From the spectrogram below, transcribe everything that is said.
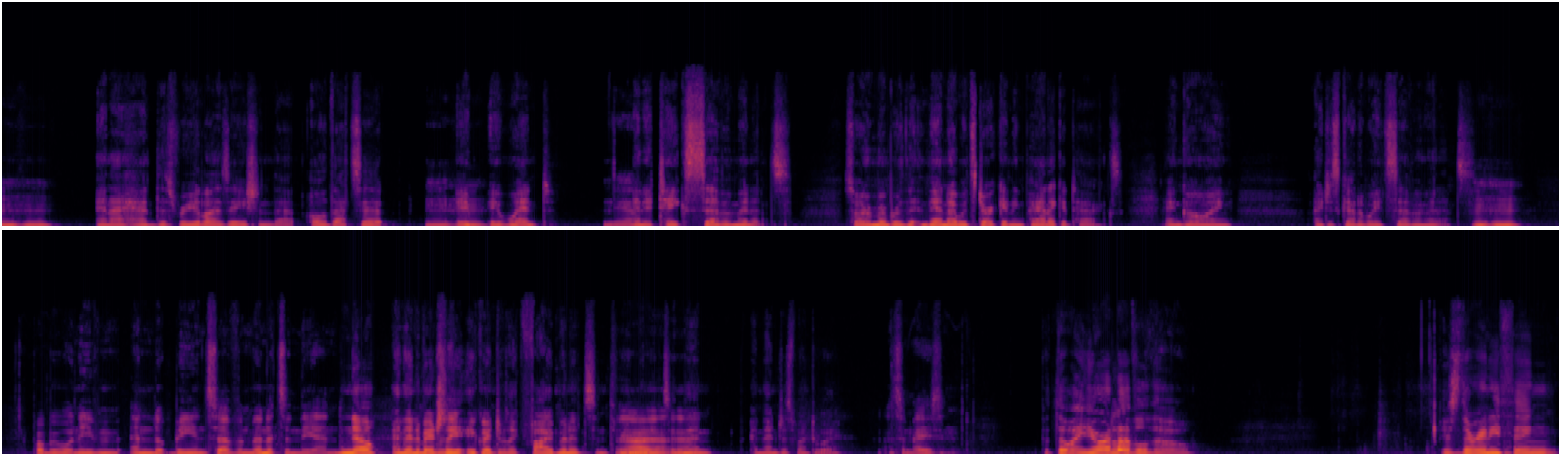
mm-hmm. and I had this realization that oh, that's it. It it went Yeah. and it takes seven minutes. So I remember th- then I would start getting panic attacks and going, I just got to wait seven minutes. Probably wouldn't even end up being seven minutes in the end. No, and then eventually it went to like five minutes and three Yeah, minutes, and then and then just went away. That's amazing. But though at your level, though, is there anything?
